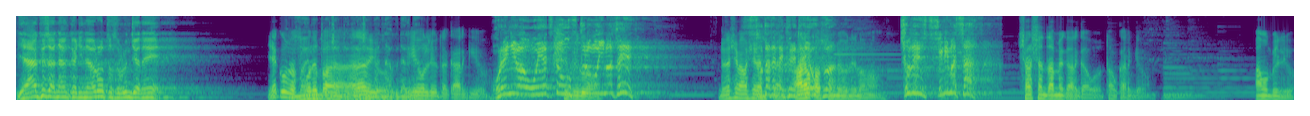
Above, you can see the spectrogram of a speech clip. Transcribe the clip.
ヤクザなんかになろうとするんじゃねえ იაკუზასお前の ხორება 父ちゃんと母ちゃんが არაიო 殴られた。 იოლიო და კარგიო 俺には親父とお袋もいません დედაში მამაში რა არ ყავს მეული მამა ჩოდენ შინიმასა შარშან დამეკარგავო დავკარგეო ამობილიო.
